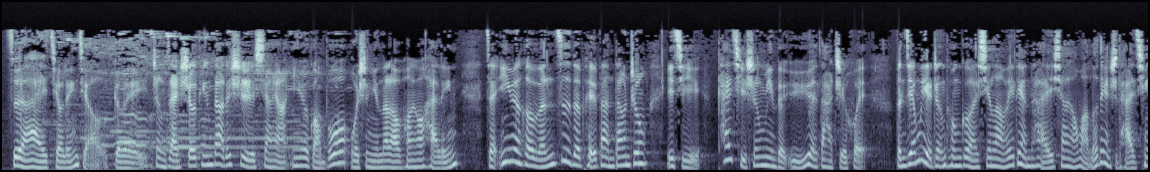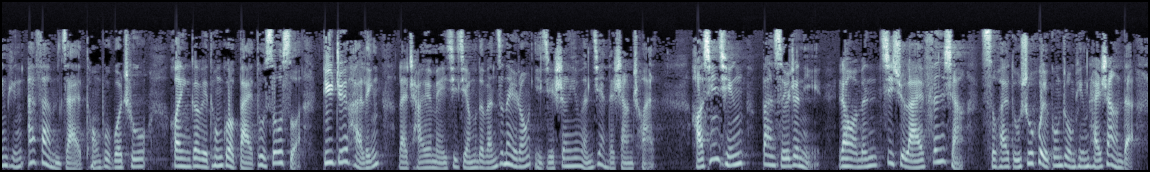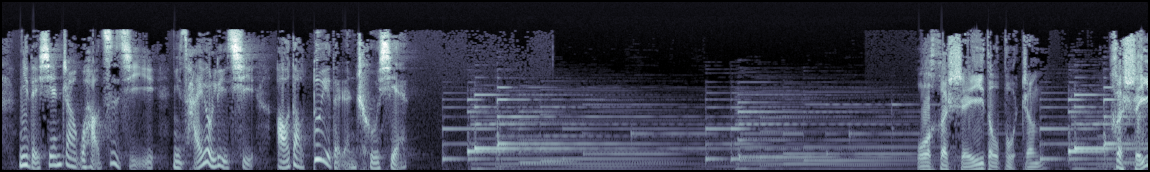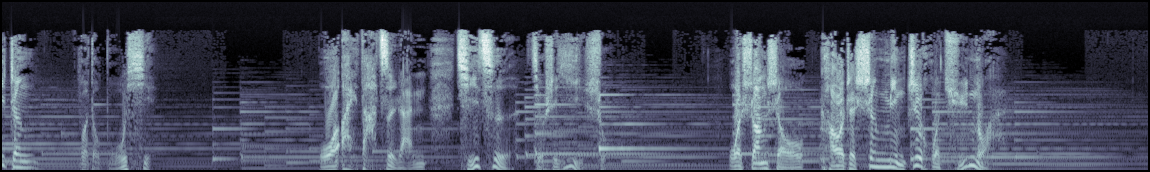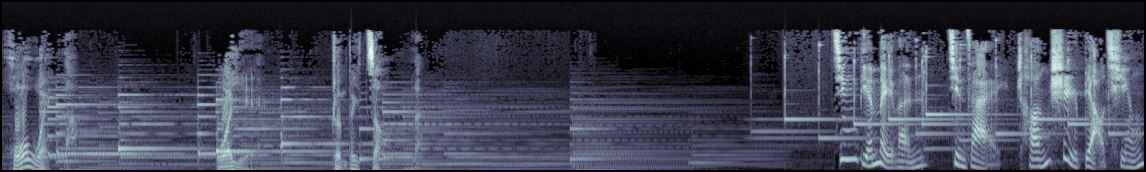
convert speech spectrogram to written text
最爱九零九，各位正在收听到的是向阳音乐广播，我是您的老朋友海林，在音乐和文字的陪伴当中，一起开启生命的愉悦大智慧。本节目也正通过新浪微电台、襄阳网络电视台、蜻蜓 FM 在同步播出，欢迎各位通过百度搜索 DJ 海林来查阅每一期节目的文字内容以及声音文件的上传。好心情伴随着你，让我们继续来分享慈怀读书会公众平台上的“你得先照顾好自己，你才有力气熬到对的人出现”。我和谁都不争，和谁争，我都不屑。我爱大自然，其次就是艺术。我双手烤着生命之火取暖，火萎了，我也准备走了。经典美文尽在城市表情。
